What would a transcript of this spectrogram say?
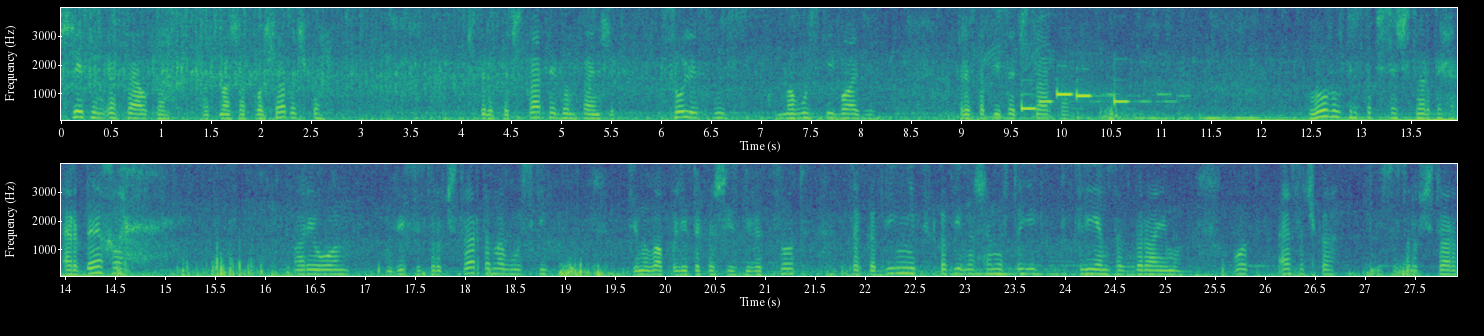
Шифінг СЛ. От наша площадочка. 404 Донфенчик. Соліс на вузькій базі. 354-та. Ловел 354, РДХ, Оріон, 244 на вузькій, цінова політика 6900, це кабінник, кабіна ще не стоїть, під клієнта збираємо. От Есочка 244,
